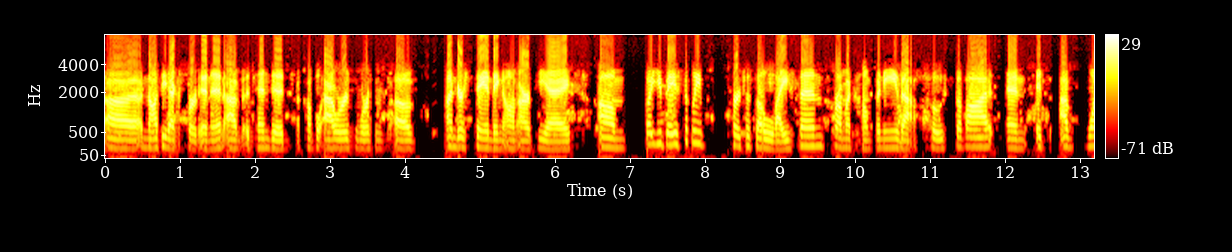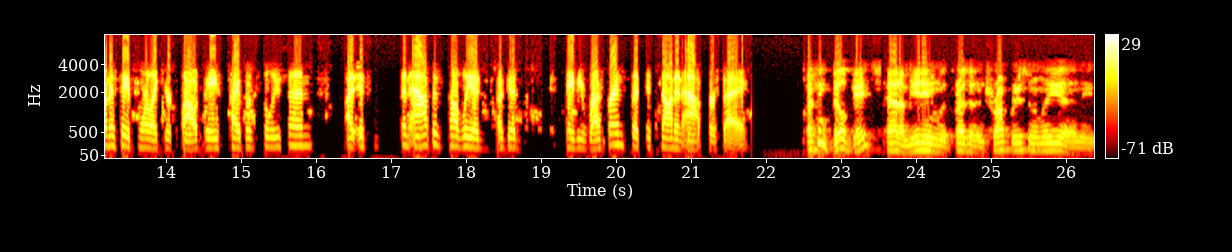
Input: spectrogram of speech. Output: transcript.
Uh, I'm not the expert in it. I've attended a couple hours worth of, of understanding on RPA. Um, but you basically purchase a license from a company that hosts the bot, and it's I want to say it's more like your cloud-based type of solution. Uh, it's an app is probably a, a good maybe reference, but it's not an app per se. I think Bill Gates had a meeting with President Trump recently, and he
